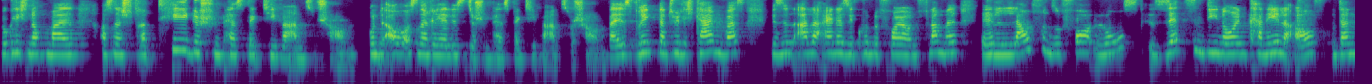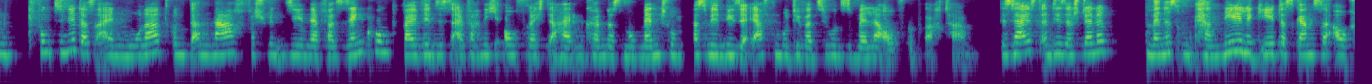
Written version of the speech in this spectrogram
wirklich nochmal aus einer strategischen Perspektive anzuschauen und auch aus einer realistischen Perspektive anzuschauen. Weil es bringt natürlich keinem was. Wir sind alle eine Sekunde Feuer und Flamme, laufen sofort los, setzen die neuen Kanäle auf und dann funktioniert das einen Monat und danach verschwinden sie in der Versenkung, weil wir das einfach nicht aufrechterhalten können, das Momentum, was wir in dieser ersten Motivationswelle aufgebracht haben. Das heißt, an dieser Stelle wenn es um Kanäle geht, das Ganze auch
